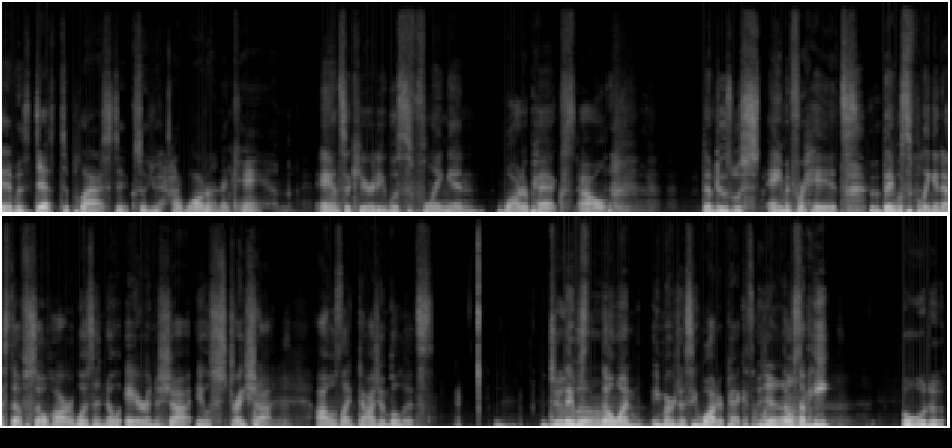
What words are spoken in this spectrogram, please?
It was death to plastic. So you had water in a can. and security was flinging water packs out. Them dudes was aiming for heads. They was flinging that stuff so hard. Wasn't no air in the shot. It was straight shot. I was like dodging bullets. Dude, They was um, throwing emergency water packets. I'm like, Yeah. throw some heat. Ooh, the,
